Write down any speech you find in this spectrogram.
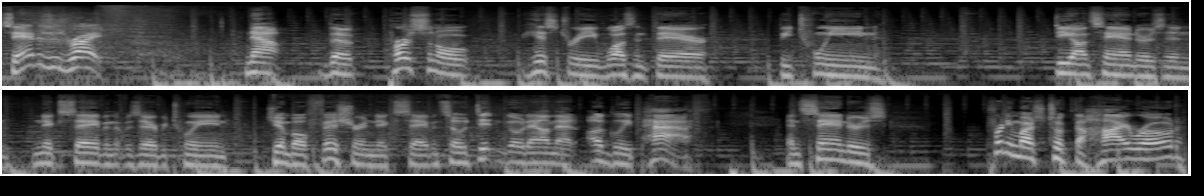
Sanders is right. Now, the personal history wasn't there between Deion Sanders and Nick Saban that was there between Jimbo Fisher and Nick Saban. So it didn't go down that ugly path. And Sanders pretty much took the high road.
